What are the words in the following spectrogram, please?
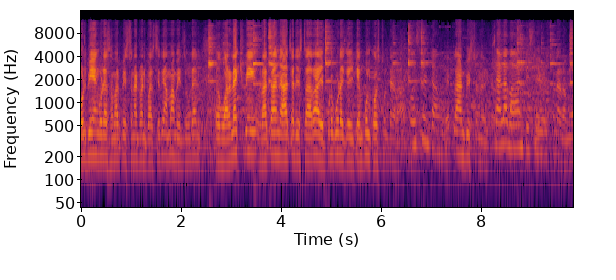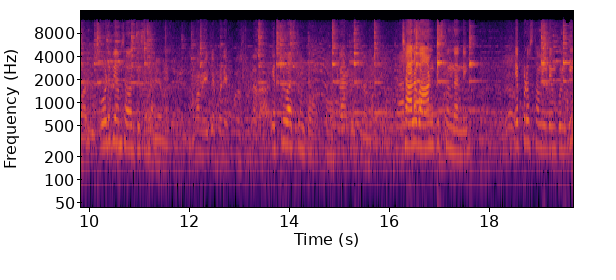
ఓడిబియ్యం కూడా సమర్పిస్తున్నటువంటి పరిస్థితి. అమ్మ మీరు చూడండి వరలక్ష్మి వ్రతాన్ని ఆచరిస్తారా? ఎప్పుడు కూడా ఈ టెంపుల్కి వస్తుంటారా? వస్తుంటాము. ఎట్లా అనిపిస్తున్నది? చాలా బాగా అనిపిస్తుంది. అమ్మ మీరు చెప్పండి ఎప్పుడు వస్తుంటారా? ఎప్పుడు వస్తుంటాం. చాలా బాగా అనిపిస్తుందండి. ఎప్పుడు వస్తాం ఈ టెంపుల్కి?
